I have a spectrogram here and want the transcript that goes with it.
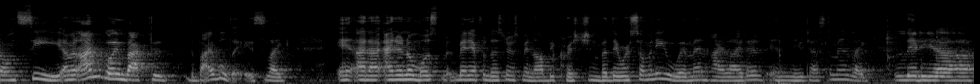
don't see. I mean, I'm going back to the Bible days, like. And I, I don't know most many of our listeners may not be Christian, but there were so many women highlighted in the New Testament, like Lydia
